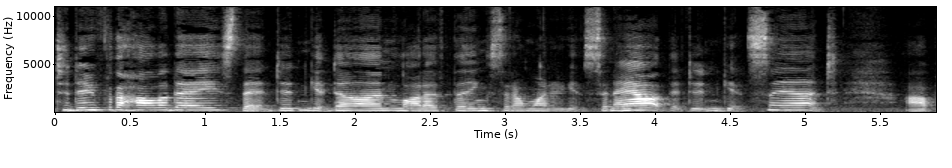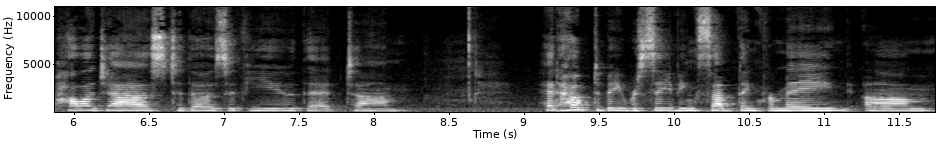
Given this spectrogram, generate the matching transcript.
to do for the holidays that didn't get done, a lot of things that I wanted to get sent out that didn't get sent. I apologize to those of you that um, had hoped to be receiving something from me. Um,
